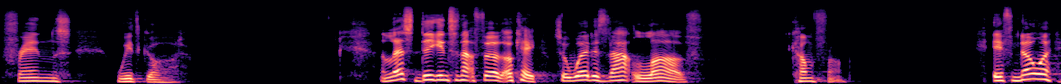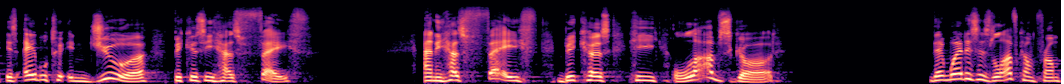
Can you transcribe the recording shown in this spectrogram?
friends with God. And let's dig into that further. Okay, so where does that love come from? If Noah is able to endure because he has faith, and he has faith because he loves God, then where does his love come from?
